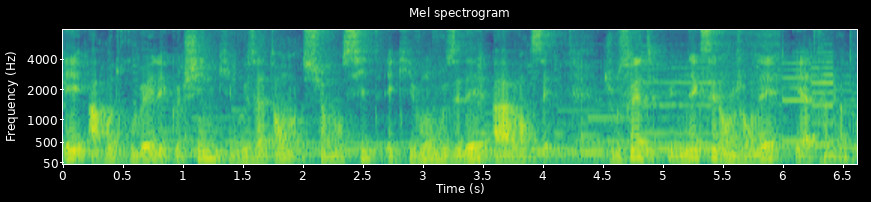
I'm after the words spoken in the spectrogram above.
et à retrouver les coachings qui vous attendent sur mon site et qui vont vous aider à avancer. Je vous souhaite une excellente journée et à très bientôt.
